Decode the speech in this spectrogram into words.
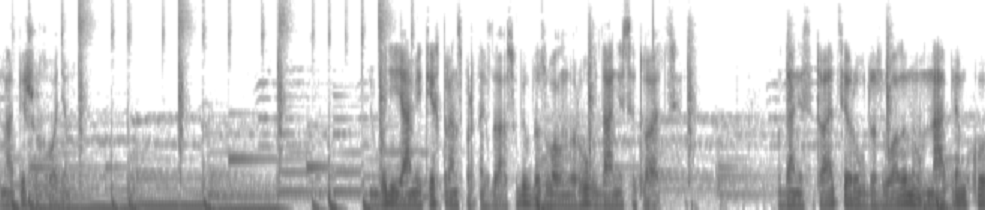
На пішоходів. Водіям яких транспортних засобів дозволено рух в даній ситуації. У даній ситуації рух дозволено в напрямку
